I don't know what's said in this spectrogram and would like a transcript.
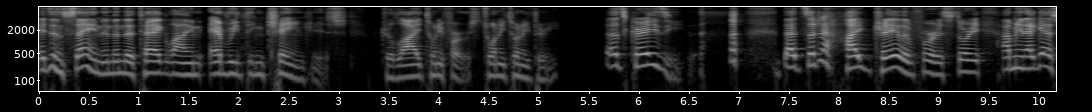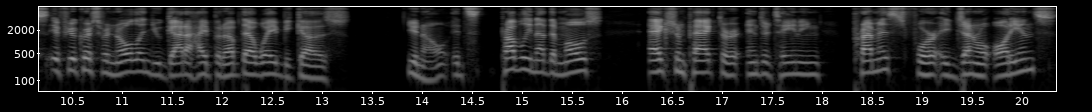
It's insane. And then the tagline, everything changes. July 21st, 2023. That's crazy. That's such a hype trailer for a story. I mean, I guess if you're Christopher Nolan, you gotta hype it up that way because, you know, it's probably not the most action packed or entertaining premise for a general audience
